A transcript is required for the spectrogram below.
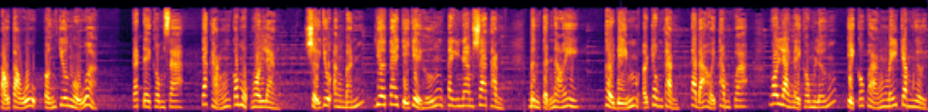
"Tẩu tẩu vẫn chưa ngủ à?" Cách đây không xa, chắc hẳn có một ngôi làng. Sở Du ăn bánh, giơ tay chỉ về hướng tây nam Sa thành, bình tĩnh nói, "Thời điểm ở trong thành ta đã hỏi thăm qua, ngôi làng này không lớn, chỉ có khoảng mấy trăm người."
